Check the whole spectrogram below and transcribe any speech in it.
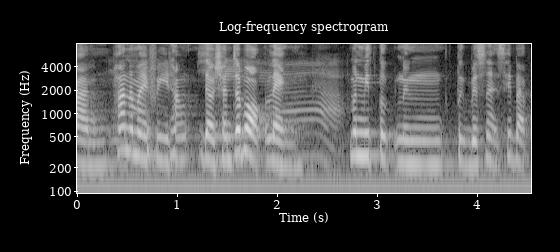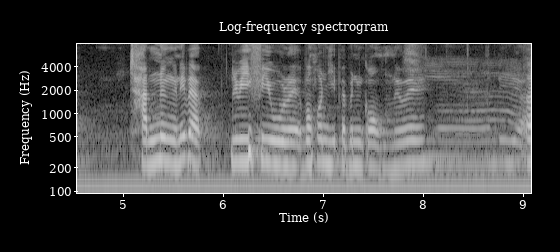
กันผ้าอนามัยฟรีทั้ง เดี๋ยวฉันจะบอกแหล่ง มันมีตึกหนึ่งตึก business ที่แบบชั้นหนึ่งที่แบบรีฟิลเลย บางคนหยิบไปเป็นกล่องเลยเว้ย ดีอะเอ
